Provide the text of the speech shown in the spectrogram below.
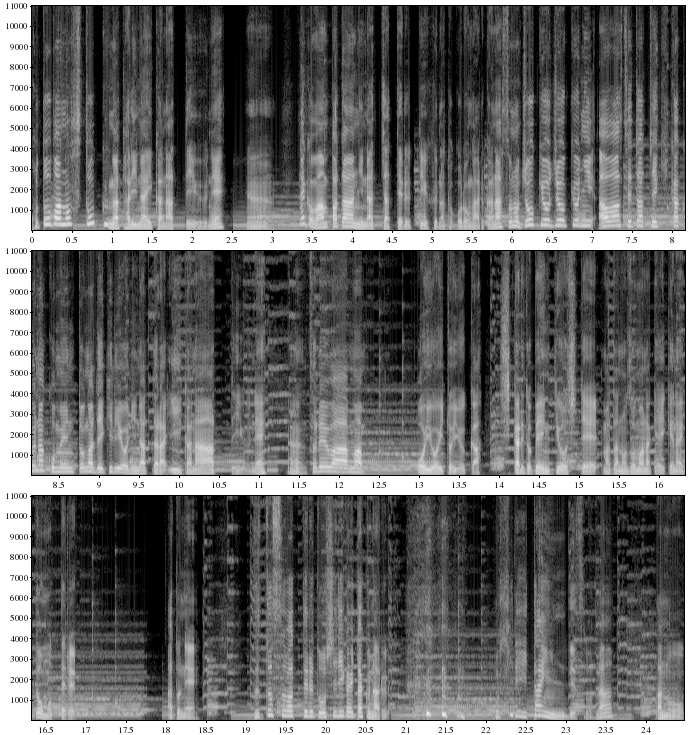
言葉のストックが足りないかなっていうね。うん。なんかワンパターンになっちゃってるっていう風なところがあるかな。その状況状況に合わせた的確なコメントができるようになったらいいかなっていうね。うん。それはまあおいおいというかしっかりと勉強してまた臨まなきゃいけないと思ってる。あとねずっと座ってるとお尻が痛くなる。お尻痛いんですわな。あの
